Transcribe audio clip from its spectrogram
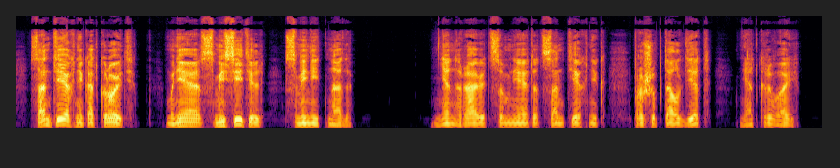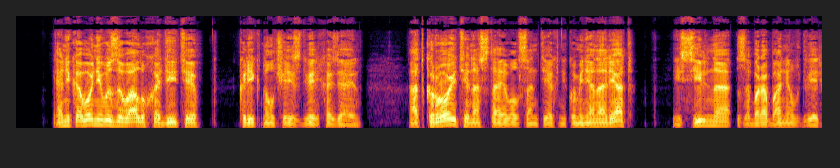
— Сантехник, откройте. Мне смеситель сменить надо. — Не нравится мне этот сантехник, — прошептал дед. — Не открывай. — Я никого не вызывал, уходите, — крикнул через дверь хозяин. — Откройте, — настаивал сантехник, — у меня наряд, и сильно забарабанил в дверь.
